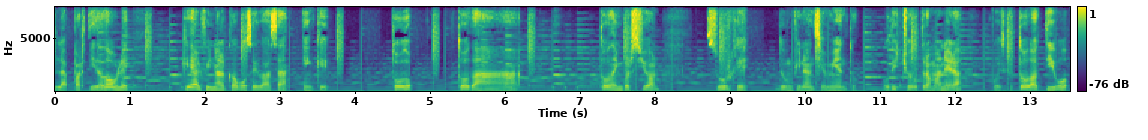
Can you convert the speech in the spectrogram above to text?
la partida doble, que al fin y al cabo se basa en que toda, toda inversión surge de un financiamiento, o dicho de otra manera, pues que todo activo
